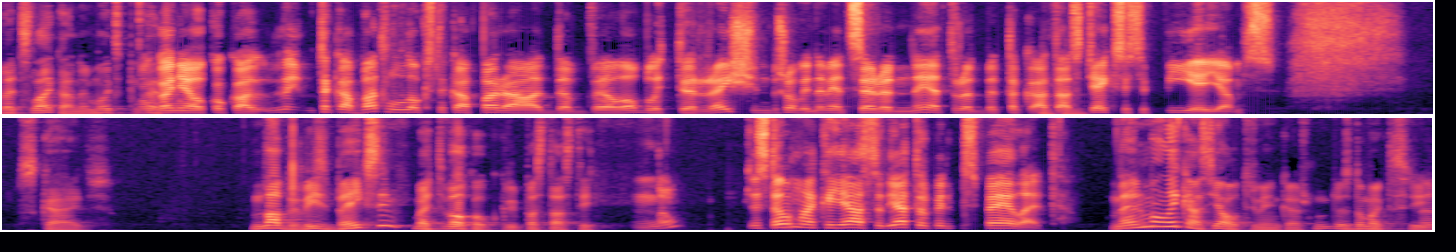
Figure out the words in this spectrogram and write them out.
pēc laikā. Ne? Man liekas, Nu, pagājuši- gan jau kaut kā, tā kā Battlelogs kā parāda vēl obliteration, bet šobrīd neviens serveri neatrod, bet tā kā tās ķeksis ir pieejams. Skaidrs. Nu, Labi, viss beigsim, vai tu vēl kaut ko gribi pastāstīt? Nu, es domāju, ka jās, jāturpina spēlēt. Nē, nu, man liekas, jautri vienkārši. Nu, es domāju, ka tas ir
